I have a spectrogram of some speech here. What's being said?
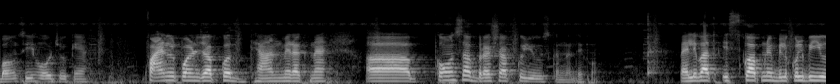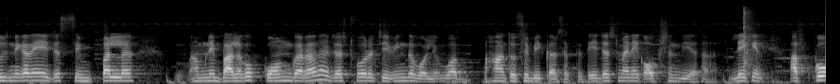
बाउंसी हो चुके हैं। फाइनल पॉइंट जो आपको ध्यान में रखना है आ, कौन सा ब्रश आपको यूज़ करना है? देखो पहली बात इसको आपने बिल्कुल भी यूज़ नहीं करना ये जस्ट सिंपल हमने बालों को कॉम कर था just for achieving the volume वो आप हाथों से भी कर सकते थे जस्ट मैंने एक ऑप्शन दिया था। लेकिन आपको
